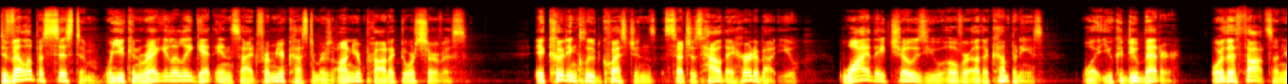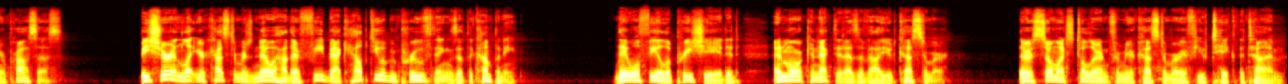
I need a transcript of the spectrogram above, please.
Develop a system where you can regularly get insight from your customers on your product or service. It could include questions such as how they heard about you, why they chose you over other companies, what you could do better, or their thoughts on your process. Be sure and let your customers know how their feedback helped you improve things at the company. They will feel appreciated and more connected as a valued customer. There is so much to learn from your customer if you take the time.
